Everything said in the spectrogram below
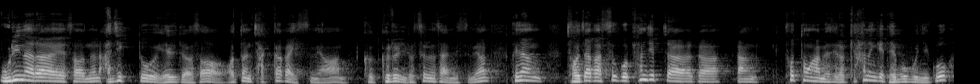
우리나라에서는 아직도 예를 들어서 어떤 작가가 있으면 그 글을 쓰는 사람이 있으면 그냥 저자가 쓰고 편집자가랑 소통하면서 이렇게 하는 게 대부분이고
